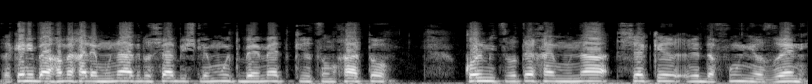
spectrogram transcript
זכני ברחמך לאמונה הקדושה בשלמות באמת כרצונך הטוב. כל מצוותיך אמונה, שקר רדפוני עוזרני.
